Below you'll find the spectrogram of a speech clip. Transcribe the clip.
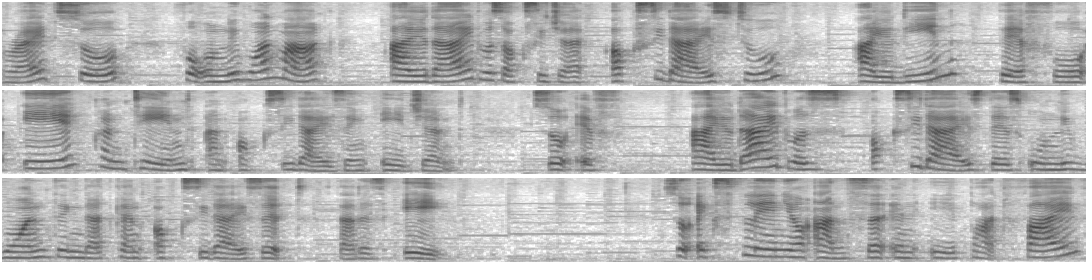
Alright, so for only one mark, Iodide was oxidized to iodine, therefore A contained an oxidizing agent. So if iodide was oxidized, there's only one thing that can oxidize it, that is A. So explain your answer in A part 5.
